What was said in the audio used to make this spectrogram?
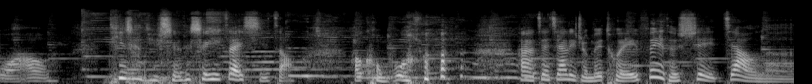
哇哦，听着女神的声音在洗澡，好恐怖。还有在家里准备颓废的睡觉了。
